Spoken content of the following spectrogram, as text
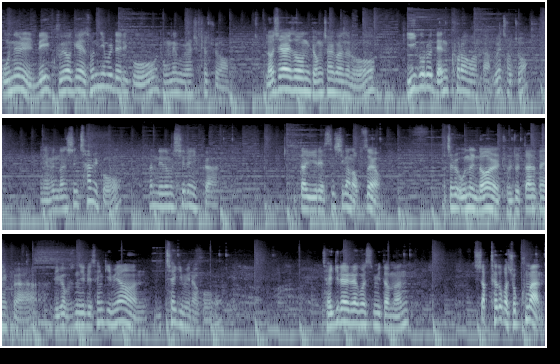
오늘 네 구역에 손님을 데리고 동네 구경 시켜줘. 러시아에서 온 경찰관으로 이고르 넨코라고 한다. 왜 저죠? 왜냐면 넌 신참이고 난 네놈 싫으니까 이따위 일에 쓸 시간 없어요. 어차피 오늘 널 졸졸 따라다닐 거야 네가 무슨 일이 생기면 네 책임이라고. 제기라이라고 했습니다만 시작 태도가 좋구만.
